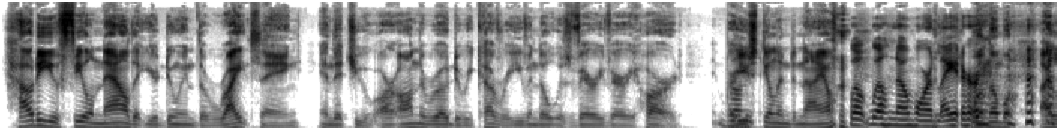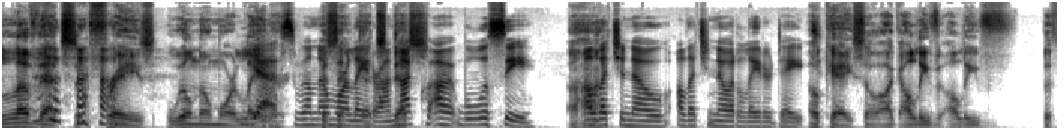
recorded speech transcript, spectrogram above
How do you feel now that you're doing the right thing and that you are on the road to recovery, even though it was very, very hard? Are you still in denial? well, we'll know more later. we'll know more. I love that phrase. We'll know more later. Yes, we'll know more that- later. that's- I'm that's- not. Uh, well, we'll see. I'll let you know. I'll let you know at a later date. Okay, so I, I'll leave. I'll leave the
